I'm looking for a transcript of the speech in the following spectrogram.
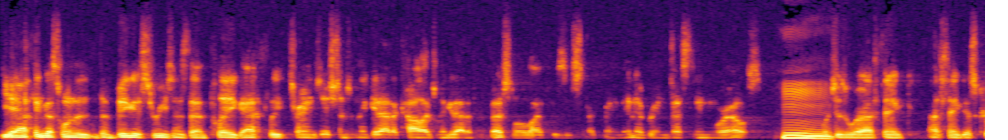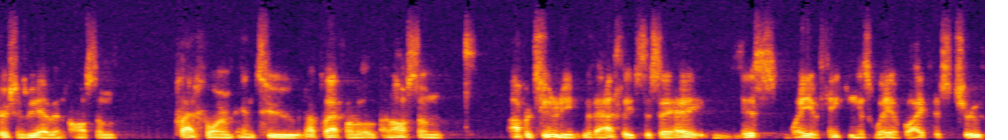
yeah, I think that's one of the, the biggest reasons that plague athlete transitions when they get out of college and they get out of professional life is just like man, they never invest anywhere else. Mm. Which is where I think I think as Christians we have an awesome platform into not platform, an awesome opportunity with athletes to say, hey, this way of thinking, this way of life, this truth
